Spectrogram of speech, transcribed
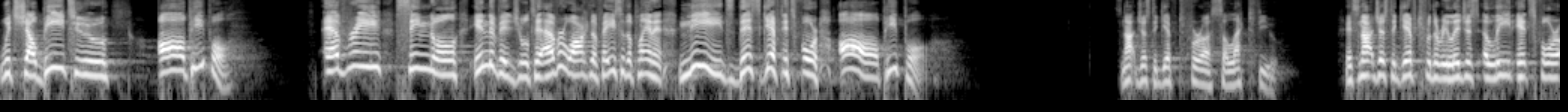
which shall be to all people. Every single individual to ever walk the face of the planet needs this gift. It's for all people. It's not just a gift for a select few, it's not just a gift for the religious elite, it's for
